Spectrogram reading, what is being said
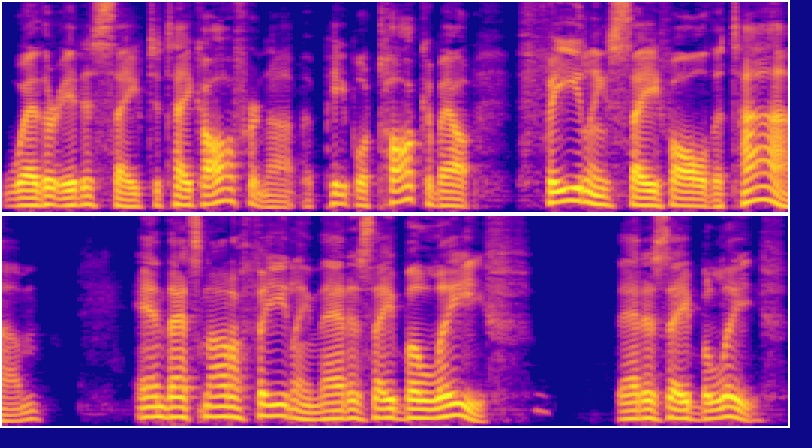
whether it is safe to take off or not. But people talk about feeling safe all the time, and that's not a feeling. That is a belief. That is a belief.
